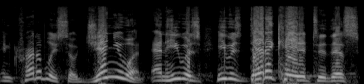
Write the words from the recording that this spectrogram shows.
incredibly so, genuine, and he was, he was dedicated to this.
